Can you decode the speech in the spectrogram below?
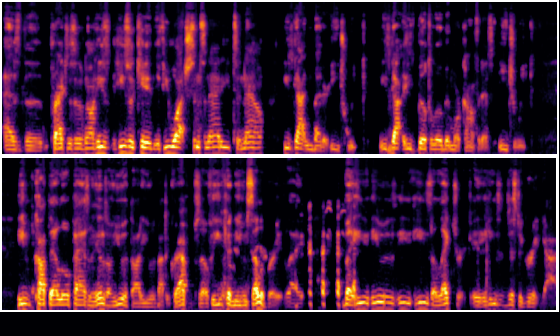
as the practices have gone. He's he's a kid. If you watch Cincinnati to now, he's gotten better each week. He's got he's built a little bit more confidence each week he caught that little pass in the end zone. You would thought he was about to crap himself. He couldn't even celebrate. Like, but he he was he, he's electric. He's just a great guy.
